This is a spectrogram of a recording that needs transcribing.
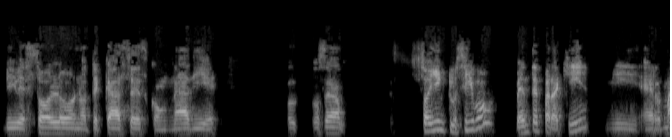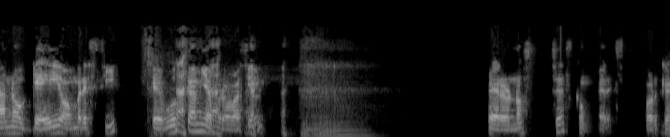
vives solo, no te cases con nadie. O, sea, soy inclusivo, vente para aquí, mi hermano gay, hombre sí, que busca mi aprobación. pero no sé cómo eres, porque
